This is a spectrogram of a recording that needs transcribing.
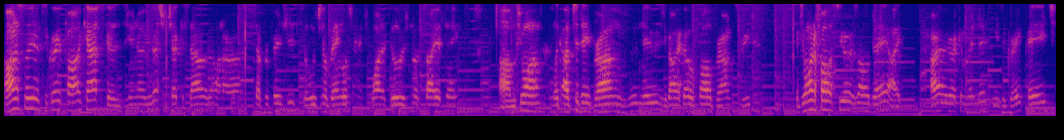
honestly, it's a great podcast because you know you guys should check us out on our separate page. It's Delusional Bengals fan. If you want a delusional side of things, um, if you want like up to date Browns news, you gotta go follow Browns Region. If you want to follow Steelers all day, I highly recommend it. He's a great page,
